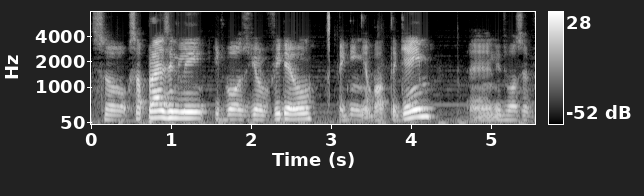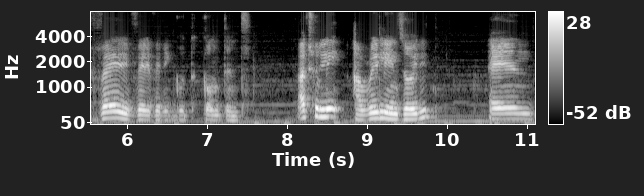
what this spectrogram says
So surprisingly, it was your video speaking about the game, and it was a very very very good content. Actually, I really enjoyed it, and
